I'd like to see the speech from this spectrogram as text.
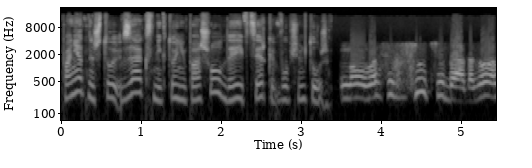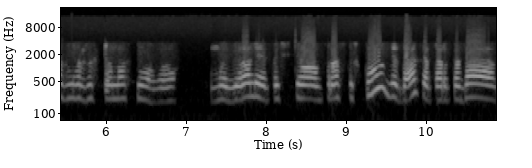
Понятно, что в ЗАГС никто не пошел, да и в церковь, в общем, тоже. Ну, во всяком случае, да, такой возможности у нас не было. Мы делали это все просто в клубе, да, который тогда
